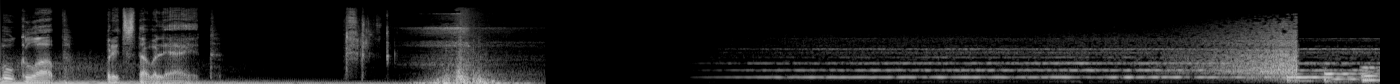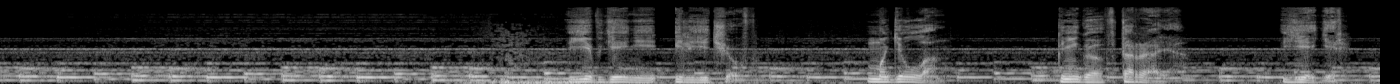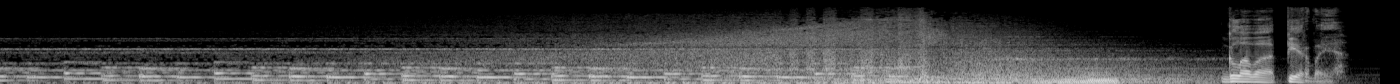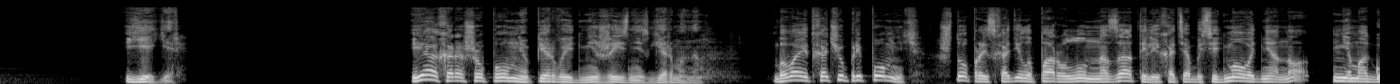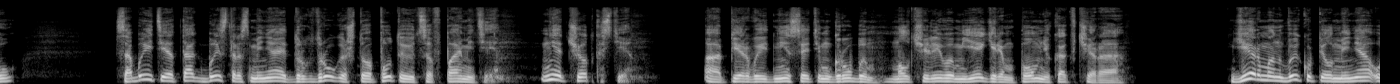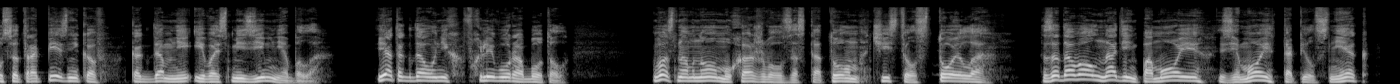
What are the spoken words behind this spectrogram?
Буклаб представляет. Евгений Ильичев. Магеллан. Книга вторая. Егерь Глава первая. Егерь. Я хорошо помню первые дни жизни с Германом. Бывает, хочу припомнить, что происходило пару лун назад или хотя бы седьмого дня, но не могу. События так быстро сменяют друг друга, что путаются в памяти. Нет четкости. А первые дни с этим грубым, молчаливым егерем помню, как вчера. Герман выкупил меня у сотрапезников, когда мне и восьми зим не было. Я тогда у них в хлеву работал. В основном ухаживал за скотом, чистил стойла, задавал на день помои, зимой топил снег,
